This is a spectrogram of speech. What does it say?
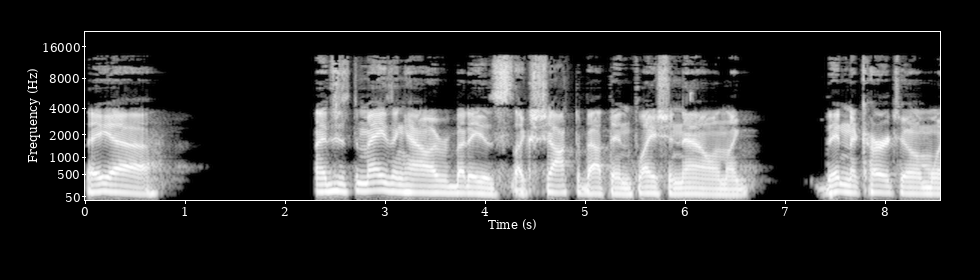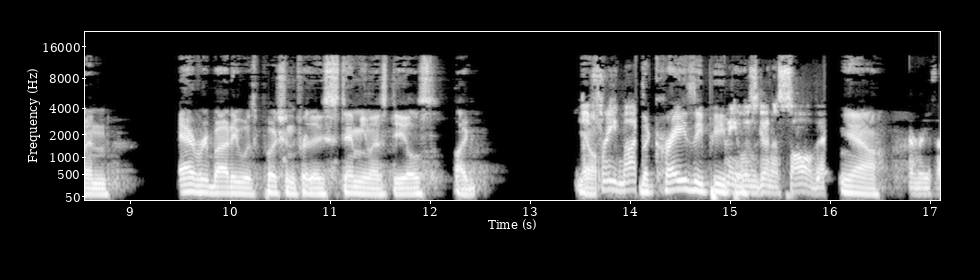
They uh, it's just amazing how everybody is like shocked about the inflation now, and like didn't occur to them when everybody was pushing for these stimulus deals. Like you the know, free money the crazy people. was going to solve it. yeah, everything.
